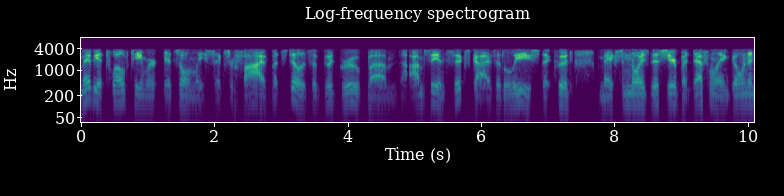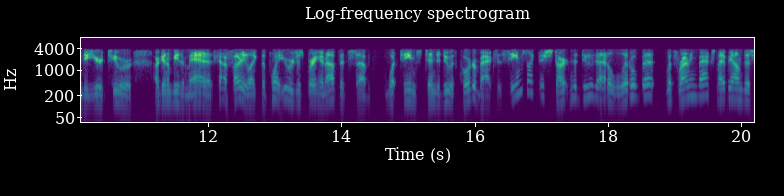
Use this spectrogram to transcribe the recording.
Maybe a 12 teamer, it's only six or five, but still, it's a good group. Um, I'm seeing six guys at least that could make some noise this year, but definitely going into year two are, are going to be the man. It's kind of funny, like the point you were just bringing up, it's uh, what teams tend to do with quarterbacks. It seems like they're starting to do that a little bit with running backs. Maybe I'm just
